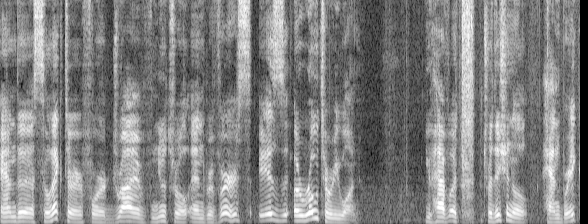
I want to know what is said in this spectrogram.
and the selector for drive, neutral, and reverse is a rotary one. You have a traditional handbrake,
